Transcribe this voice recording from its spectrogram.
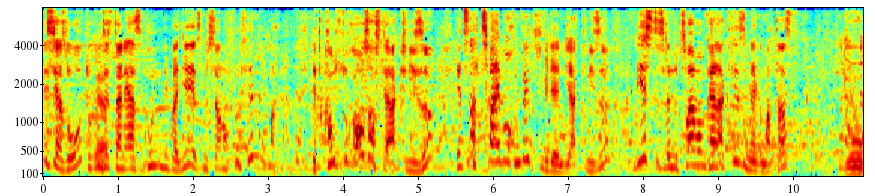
ist ja so, du willst ja. jetzt deine ersten Kunden wie bei dir, jetzt musst du auch noch Fulfillment machen. Jetzt kommst du raus aus der Akquise, jetzt nach zwei Wochen willst du wieder in die Akquise. Wie ist es, wenn du zwei Wochen keine Akquise mehr gemacht hast? du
